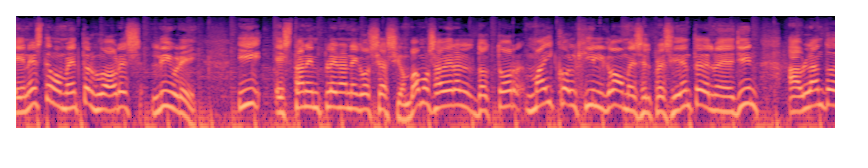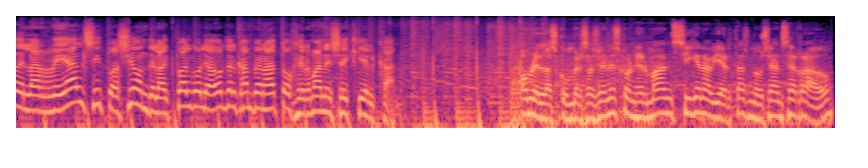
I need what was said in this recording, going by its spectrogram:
En este momento el jugador es libre y están en plena negociación. Vamos a ver al doctor Michael Gil Gómez, el presidente del Medellín, hablando de la real situación del actual goleador del campeonato, Germán Ezequiel Cano. Hombre, las conversaciones con Germán siguen abiertas, no se han cerrado.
